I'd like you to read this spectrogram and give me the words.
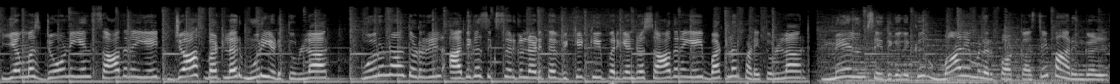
எம் எஸ் டோனியின் சாதனையை ஜாஸ் பட்லர் முறியடித்துள்ளார். ஒரு நாள் தொடரில் அதிக சிக்சர்கள் அடித்த விக்கெட் கீப்பர் என்ற சாதனையை பட்லர் படைத்துள்ளார். மேலும் செய்திகளுக்கு மாலை மலர் பாட்காஸ்டை பாருங்கள்.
